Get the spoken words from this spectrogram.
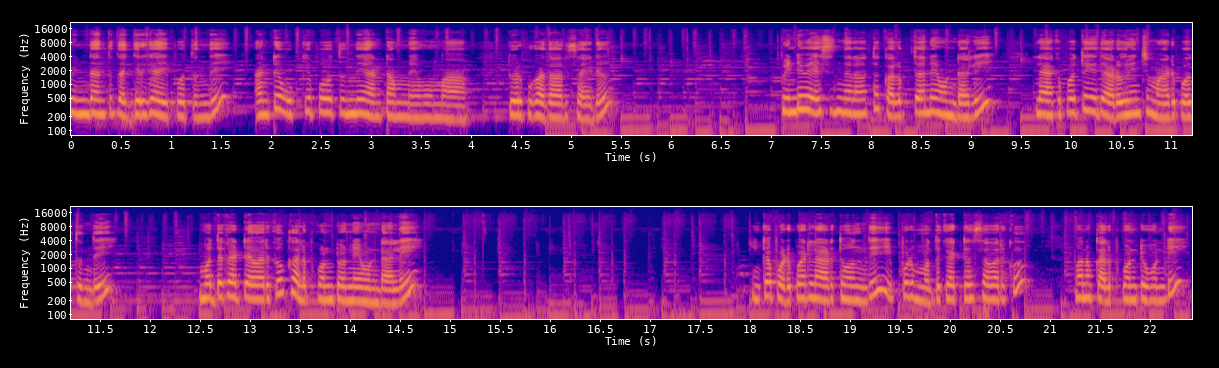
పిండి అంతా దగ్గరగా అయిపోతుంది. అంటే ఉక్కిపోతుంది అంటాం మేము మా తూర్పుగోదావరి సైడు. పిండి వేసిన తర్వాత కలుపుతూనే ఉండాలి. లేకపోతే ఇది అడుగు నుంచి మాడిపోతుంది. ముద్ద కట్టే వరకు కలుపుకుంటూనే ఉండాలి. ఇంకా పొడి పొడిలాడుతూ ఉంది. ఇప్పుడు ముద్ద కట్టేసే వరకు మనం కలుపుకుంటూ ఉండి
